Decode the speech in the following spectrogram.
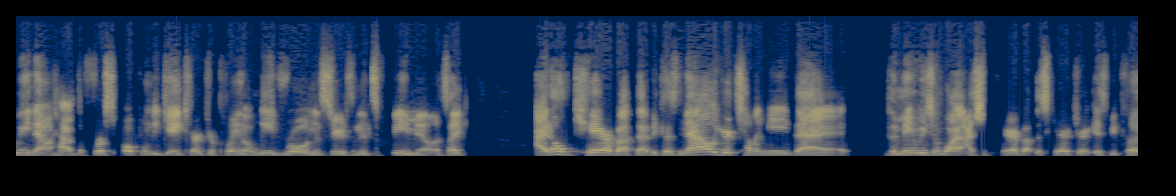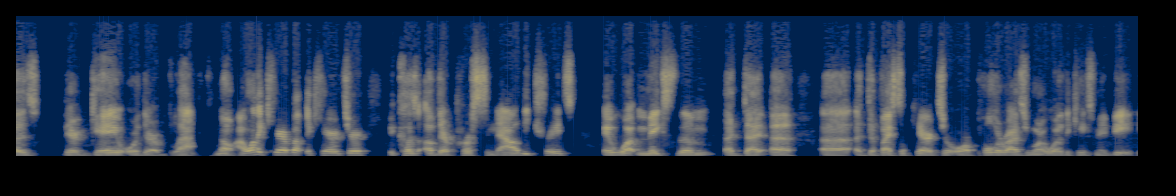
we now have the first openly gay character playing a lead role in the series and it's a female. It's like, I don't care about that because now you're telling me that the main reason why I should care about this character is because they're gay or they're black. No, I want to care about the character because of their personality traits and what makes them a, di- a, a, a divisive character or a polarizing one, or whatever the case may be.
